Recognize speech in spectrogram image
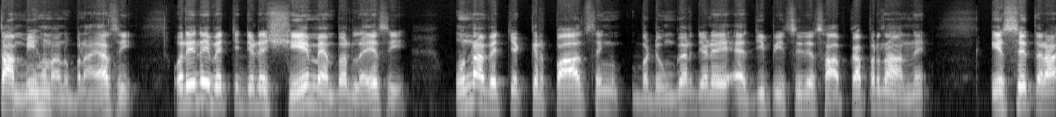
ਧਾਮੀ ਹੁਣਾਂ ਨੂੰ ਬਣਾਇਆ ਸੀ ਔਰ ਇਹਦੇ ਵਿੱਚ ਜਿਹੜੇ 6 ਮੈਂਬਰ ਲਏ ਸੀ, ਉਹਨਾਂ ਵਿੱਚ ਕਿਰਪਾਲ ਸਿੰਘ ਬਡੂੰਗਰ ਜਿਹੜੇ ਐਸਜੀਪੀਸੀ ਦੇ ਸਾਬਕਾ ਪ੍ਰਧਾਨ ਨੇ, ਇਸੇ ਤਰ੍ਹਾਂ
